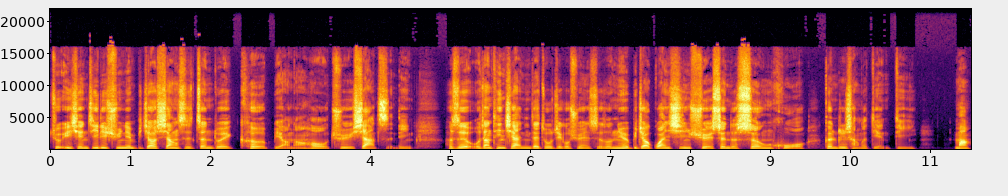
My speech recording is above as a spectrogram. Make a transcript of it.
就以前基地训练比较像是针对课表，然后去下指令。可是我这样听起来，你在做结构训练师的时候，你会比较关心学生的生活跟日常的点滴吗？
